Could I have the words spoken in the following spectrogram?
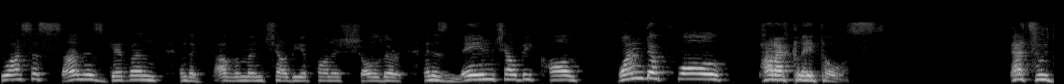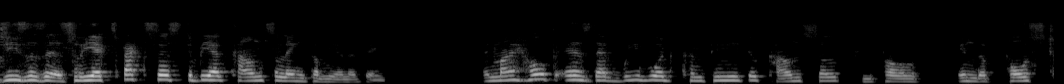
To us a son is given, and the government shall be upon his shoulder, and his name shall be called Wonderful Parakletos. That's who Jesus is. So he expects us to be a counseling community. And my hope is that we would continue to counsel people in the post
